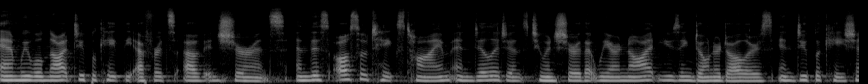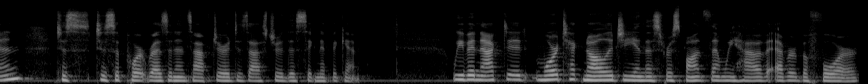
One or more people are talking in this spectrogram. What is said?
and we will not duplicate the efforts of insurance. And this also takes time and diligence to ensure that we are not using donor dollars in duplication to, to support residents after a disaster this significant. We've enacted more technology in this response than we have ever before.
